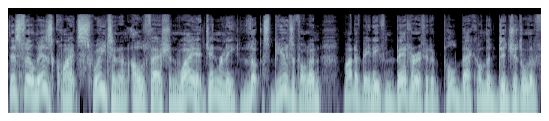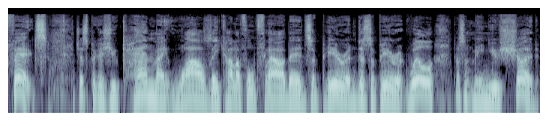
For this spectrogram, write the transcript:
This film is quite sweet in an old fashioned way. It generally looks beautiful and might have been even better if it had pulled back on the digital effects. Just because you can make wildly colourful flower beds appear and disappear at will doesn't mean you should.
